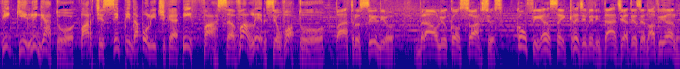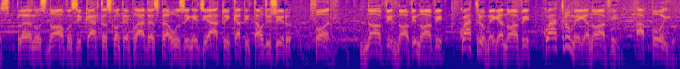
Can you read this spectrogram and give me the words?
Fique ligado, participe da política e faça valer seu voto. Patrocínio Braulio Consórcios. Confiança e credibilidade há 19 anos. Planos novos e cartas contempladas para uso imediato e capital de giro. Fone 999 469 469. Apoio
